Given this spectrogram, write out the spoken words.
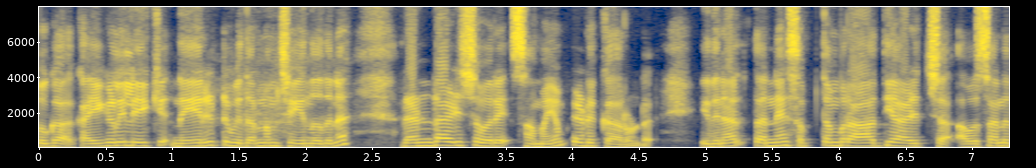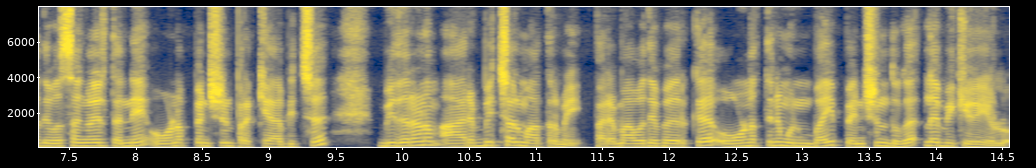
തുക കൈകളിലേക്ക് നേരിട്ട് വിതരണം ചെയ്യുന്നതിന് രണ്ടാഴ്ച വരെ സമയം എടുക്കാറുണ്ട്. ഇതിനാൽ തന്നെ സെപ്റ്റംബർ ആദ്യ ആഴ്ച അവസാന ദിവസങ്ങളിൽ തന്നെ ഓണ പെൻഷൻ പ്രഖ്യാപിച്ച് വിതരണം ആരംഭിച്ചാൽ മാത്രമേ പരമാവധി പേർക്ക് ഓണത്തിന് മുൻപായി പെൻഷൻ തുക ലഭിക്കുകയുള്ളൂ.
